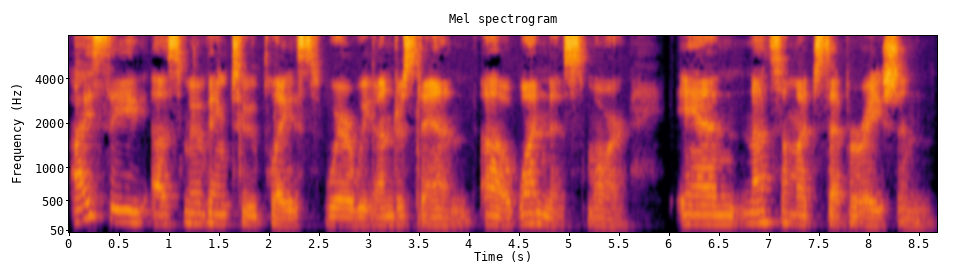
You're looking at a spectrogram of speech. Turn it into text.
I see us moving to a place where we understand uh, oneness more and not so much separation.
